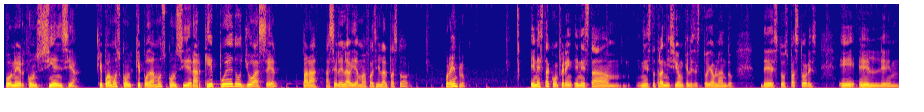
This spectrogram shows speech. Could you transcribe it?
poner conciencia, que podamos, que podamos considerar qué puedo yo hacer para hacerle la vida más fácil al pastor. Por ejemplo, en esta, en esta, en esta transmisión que les estoy hablando de estos pastores, eh, el em,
